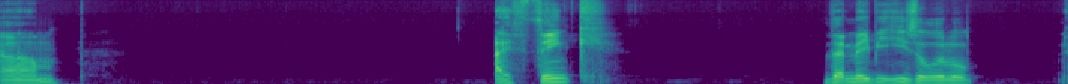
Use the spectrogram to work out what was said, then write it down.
Um I think that maybe he's a little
